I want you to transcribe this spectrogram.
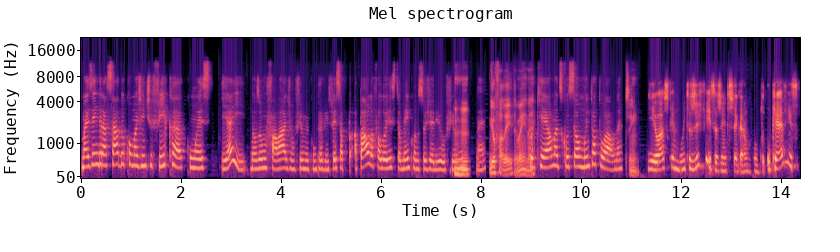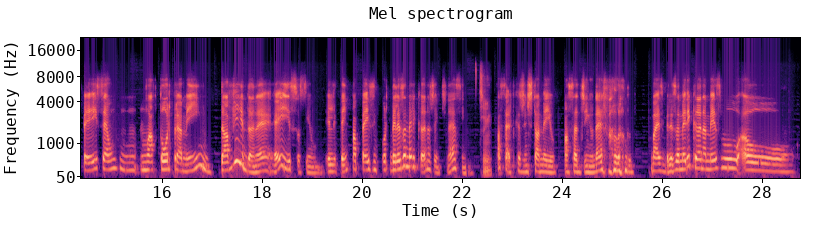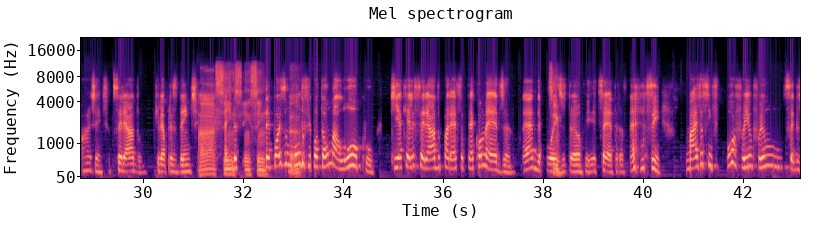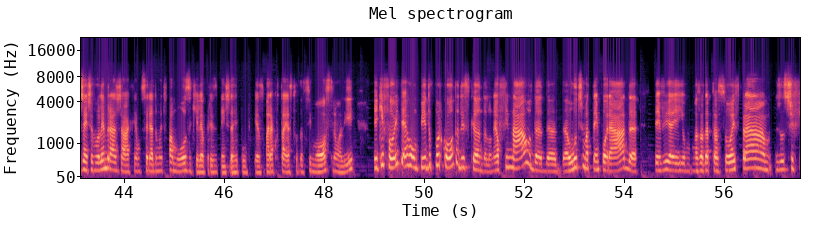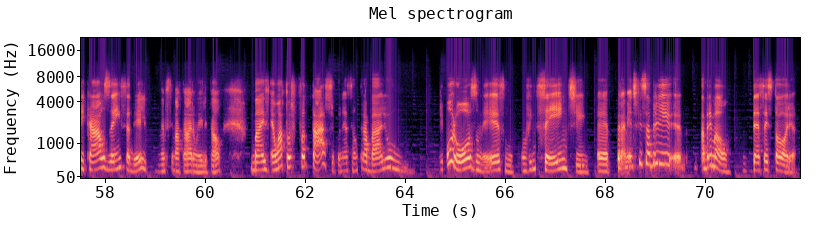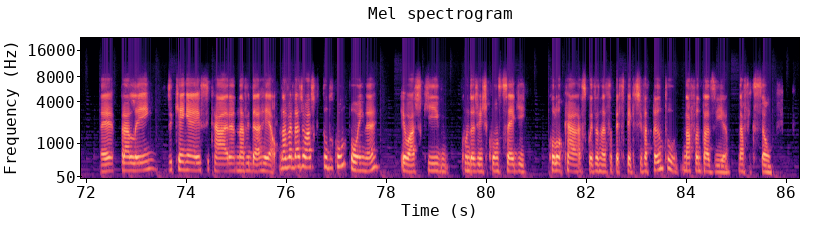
Mas é engraçado como a gente fica com esse, e aí, nós vamos falar de um filme com Kevin Spacey. A Paula falou isso também quando sugeriu o filme, uhum. né? Eu falei também, né? Porque é uma discussão muito atual, né? Sim. E eu acho que é muito difícil a gente chegar a um conclusão. O Kevin Spacey é um, um, um ator, para mim, da vida, né? É isso, assim. Ele tem papéis importantes. Beleza americana, gente, né? Assim, Sim. Tá certo que a gente tá meio passadinho, né? Falando mas beleza americana, mesmo o. Ai, gente, o seriado, que ele é o presidente. Ah, sim, é sim, sim. Depois o é. mundo ficou tão maluco que aquele seriado parece até comédia, né? Depois sim. de Trump, etc. Né? Assim, mas assim, pô, foi, foi um. Gente, eu vou lembrar já que é um seriado muito famoso, que ele é o presidente da República, e as maracutaias todas se mostram ali. e que foi interrompido por conta do escândalo, né? O final da, da, da última temporada teve aí umas adaptações para justificar a ausência dele, lembro se mataram ele e tal, mas é um ator fantástico, né? Assim, é um trabalho primoroso mesmo, convincente. É, para mim é difícil abrir, é, abrir mão dessa história, né? Para além de quem é esse cara na vida real. Na verdade, eu acho que tudo compõe, né? Eu acho que quando a gente consegue colocar as coisas nessa perspectiva, tanto na fantasia, na ficção,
